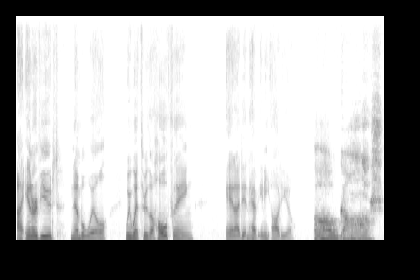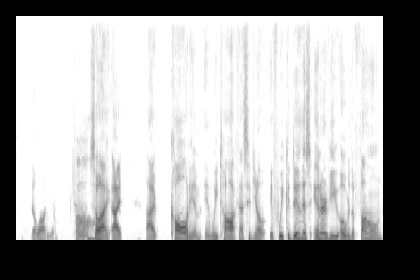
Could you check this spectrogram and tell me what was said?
I interviewed Nimblewill. We went through the whole thing, and I didn't have any audio, Oh gosh. no audio. Oh, So I, I, I called him and we talked. I said, you know, if we could do this interview over the phone,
